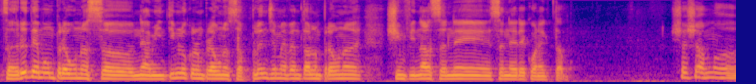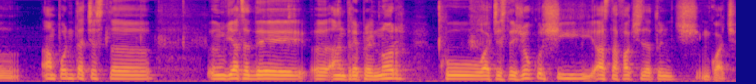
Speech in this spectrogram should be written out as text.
să râdem împreună, să ne amintim lucruri împreună, să plângem eventual împreună și în final să ne, să ne reconectăm. Și așa am, uh, am pornit această în viața de uh, antreprenor cu aceste jocuri și asta fac și de atunci încoace.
